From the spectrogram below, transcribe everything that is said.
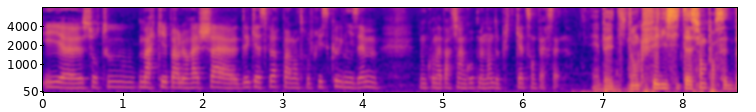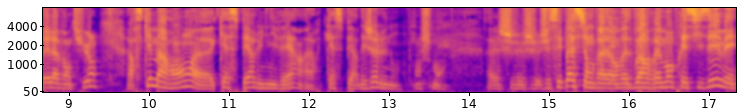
Et surtout marquée par le rachat de Casper par l'entreprise Cognizem. Donc on appartient à un groupe maintenant de plus de 400 personnes. Eh ben, dis donc, félicitations pour cette belle aventure. Alors, ce qui est marrant, euh, Casper, l'univers. Alors, Casper, déjà le nom, franchement. Euh, je, je, sais pas si on va, on va devoir vraiment préciser, mais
